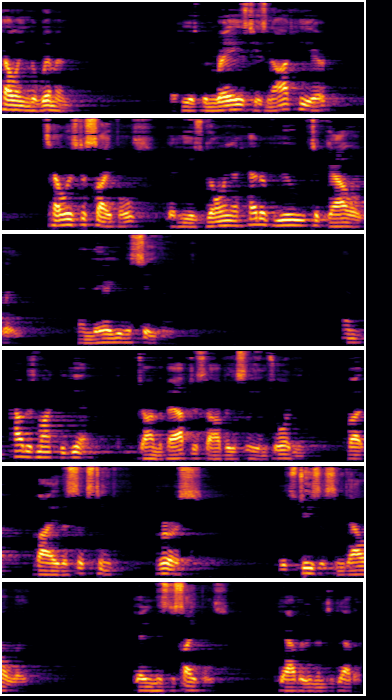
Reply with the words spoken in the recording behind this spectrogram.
telling the women that he has been raised, he's not here. Tell his disciples that he is going ahead of you to Galilee, and there you will see him. And how does Mark begin? John the Baptist, obviously, in Jordan, but by the 16th verse, it's Jesus in Galilee, getting his disciples, gathering them together.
